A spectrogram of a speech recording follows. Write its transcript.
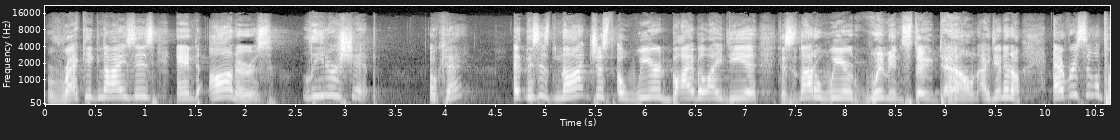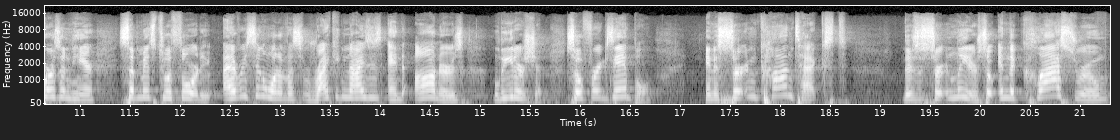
recognizes and honors leadership. Okay? This is not just a weird Bible idea. This is not a weird women stay down idea. No, no. Every single person here submits to authority. Every single one of us recognizes and honors leadership. So, for example, in a certain context, there's a certain leader. So, in the classroom,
